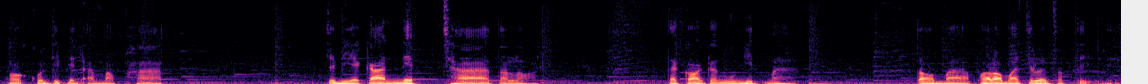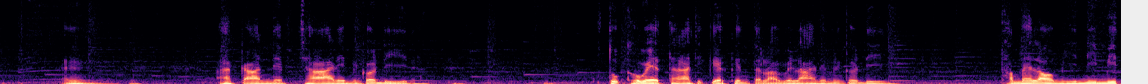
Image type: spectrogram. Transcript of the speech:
เพราะคนที่เป็นอัมพาตจะมีอาการเหน็บชาตลอด แต่ก่อนก็งุนงิดมาก ต่อมาพอเรามาเจริญสติเนี่ยเอออาการเหน็บชาเนี่ยมันก็ดีนะทุกขเวทนาที่เกิดขึ้นตลอดเวลานี่มันก็ดีทำให้เรามีนิมิต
